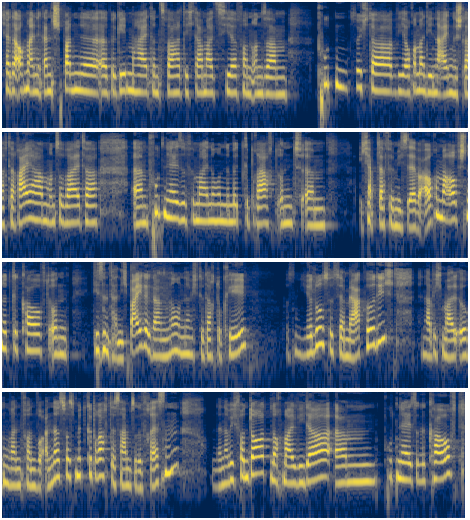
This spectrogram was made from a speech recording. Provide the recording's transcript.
Ich hatte auch mal eine ganz spannende äh, Begebenheit und zwar hatte ich damals hier von unserem Putenzüchter, wie auch immer, die eine eigene Schlachterei haben und so weiter, ähm, Putenhälse für meine Hunde mitgebracht und ähm, ich habe da für mich selber auch immer Aufschnitt gekauft und die sind da nicht beigegangen. Ne? Und dann habe ich gedacht, okay, was ist denn hier los? Das ist ja merkwürdig. Dann habe ich mal irgendwann von woanders was mitgebracht, das haben sie gefressen. Und dann habe ich von dort nochmal wieder ähm, Putenhälse gekauft.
